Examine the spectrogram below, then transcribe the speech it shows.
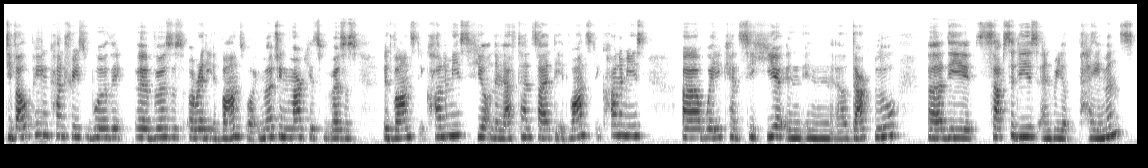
developing countries uh, versus already advanced or emerging markets versus advanced economies. Here on the left-hand side, the advanced economies, uh, where you can see here in, in uh, dark blue, uh, the subsidies and real payments.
